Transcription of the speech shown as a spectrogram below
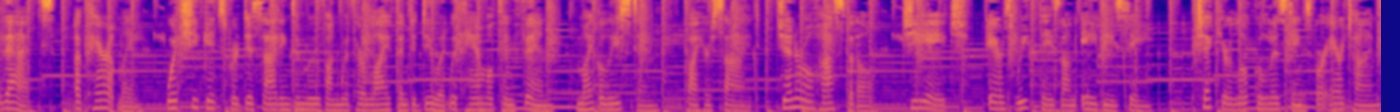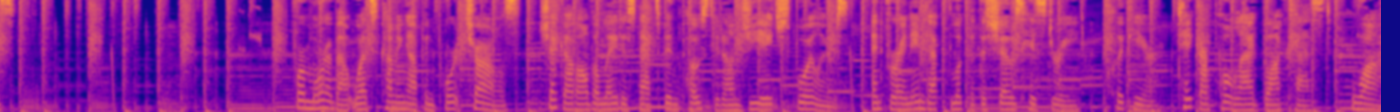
That's, apparently, what she gets for deciding to move on with her life and to do it with Hamilton Finn, Michael Easton, by her side. General Hospital, GH, airs weekdays on ABC. Check your local listings for airtimes. For more about what's coming up in Port Charles, check out all the latest that's been posted on GH Spoilers, and for an in-depth look at the show's history, click here. Take our poll ad block test. Why?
